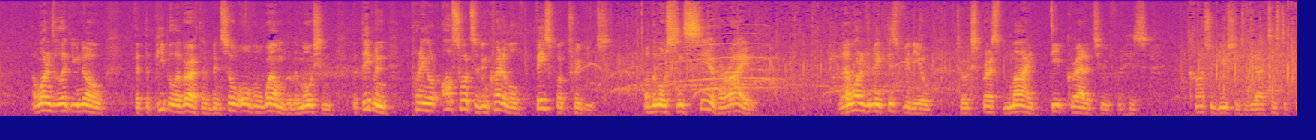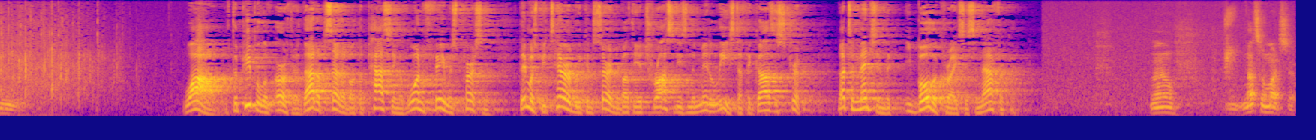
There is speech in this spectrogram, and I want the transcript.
I wanted to let you know that the people of Earth have been so overwhelmed with emotion that they've been putting out all sorts of incredible Facebook tributes of the most sincere variety. And I wanted to make this video to express my deep gratitude for his contribution to the artistic community. Wow, if the people of Earth are that upset about the passing of one famous person, they must be terribly concerned about the atrocities in the Middle East at the Gaza Strip, not to mention the Ebola crisis in Africa. Well, not so much, sir.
